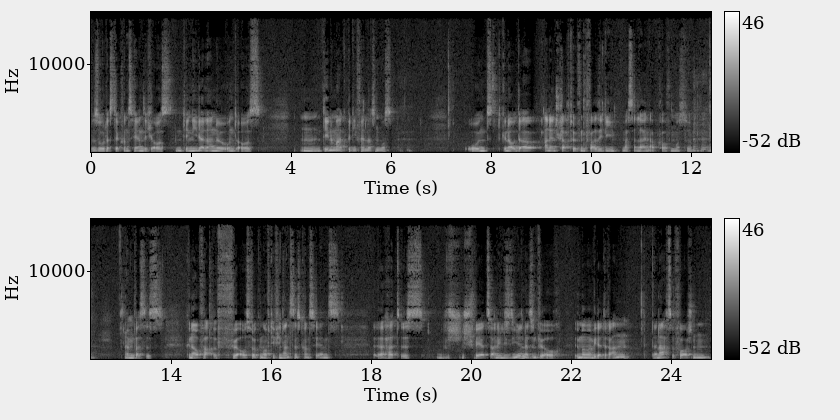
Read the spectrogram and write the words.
so dass der Konzern sich aus den Niederlanden und aus mh, hm, Dänemark beliefern lassen muss. Und genau da an den Schlachthöfen quasi die Mastanlagen abkaufen musste. Mhm. Ähm, was es genau für, für, Auswirkungen auf die Finanzen des Konzerns äh, hat, ist schwer zu analysieren. Da sind wir auch immer mal wieder dran, danach zu forschen.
